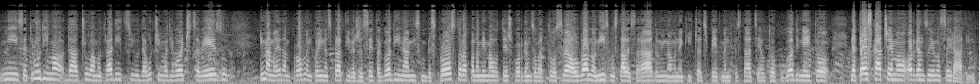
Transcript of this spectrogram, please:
Mi se trudimo da čuvamo tradiciju, da učimo djevojčica vezu. Imamo jedan problem koji nas prati već deseta godina, mi smo bez prostora pa nam je malo teško organizovati to sve, a uglavnom nismo stale sa radom, imamo nekih 4-5 manifestacija u toku godine i to ne preskačemo, organizujemo se i radimo.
